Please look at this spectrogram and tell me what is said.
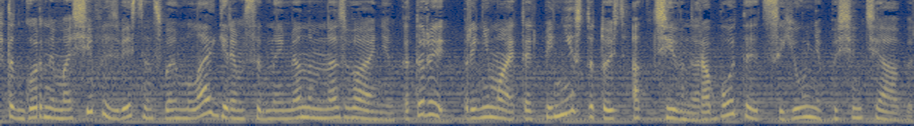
этот горный массив известен своим лагерем с одноименным названием, который принимает альпинисты, то есть активно работает с июня по сентябрь.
